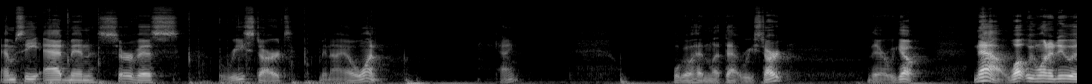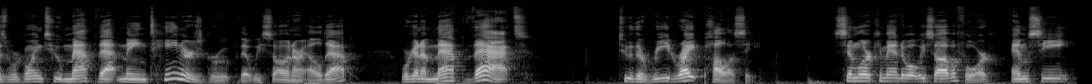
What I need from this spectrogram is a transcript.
mc admin service restart MinIO1. Okay. We'll go ahead and let that restart. There we go. Now, what we want to do is we're going to map that maintainers group that we saw in our LDAP. We're going to map that to the read-write policy. Similar command to what we saw before, mc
